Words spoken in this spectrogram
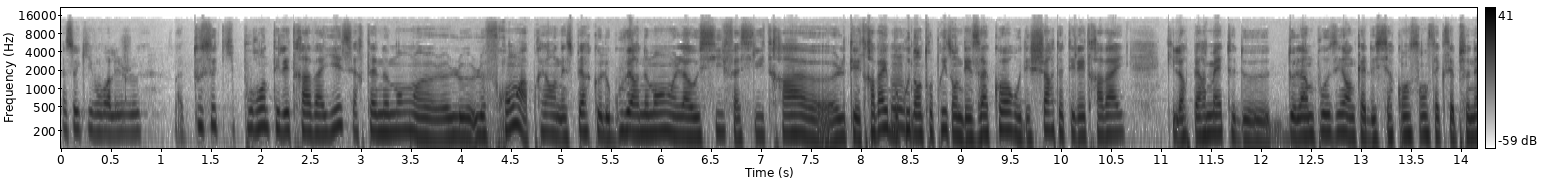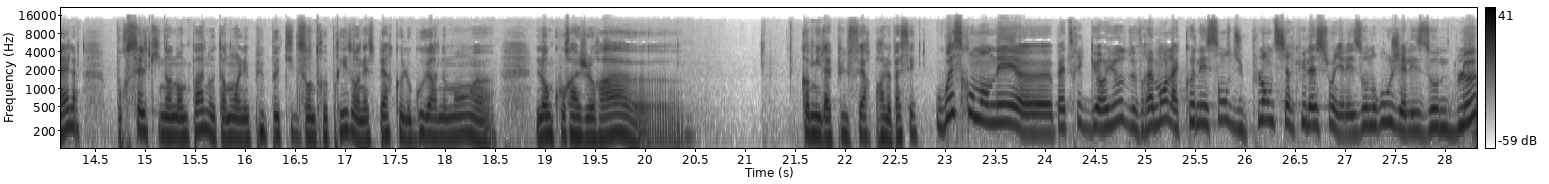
à ceux qui vont voir les jeux. Bah, tous ceux qui pourront télétravailler certainement euh, le, le, feront. Après, on espère que le gouvernement là aussi facilitera euh, le télétravail. Mm. Beaucoup d'entreprises ont des accords ou des chartes télétravail qui leur permettent de, de l'imposer en cas de circonstances exceptionnelles. Pour celles qui n'en ont pas, notamment les plus petites entreprises, on espère que le gouvernement euh, l'encouragera comme il a pu le faire par le passé. Où est-ce qu'on en est, euh, Patrick Guriot, de vraiment la connaissance du plan de circulation? Il y a les zones rouges, il y a les zones bleues.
